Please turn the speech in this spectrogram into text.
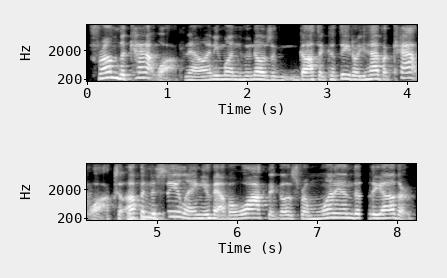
from the catwalk. Now, anyone who knows a Gothic cathedral, you have a catwalk. So up in the ceiling, you have a walk that goes from one end to the other.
